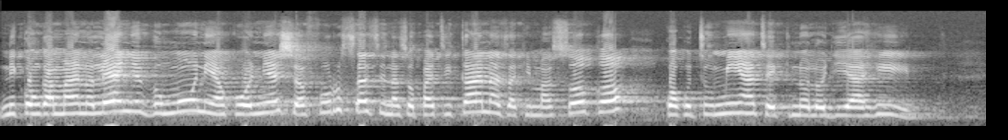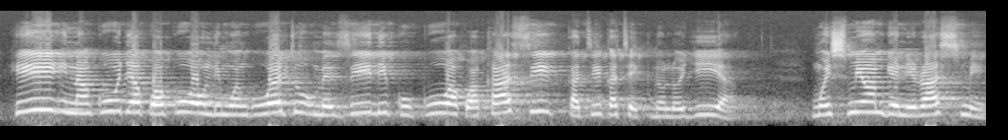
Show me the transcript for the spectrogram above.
ni kongamano lenye dhumuni ya kuonyesha fursa zinazopatikana za kimasoko kwa kutumia teknolojia hii. Hii inakuja kwa kuwa ulimwengu wetu umezidi kukua kwa kasi katika teknolojia. Mheshimiwa mgeni rasmi,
